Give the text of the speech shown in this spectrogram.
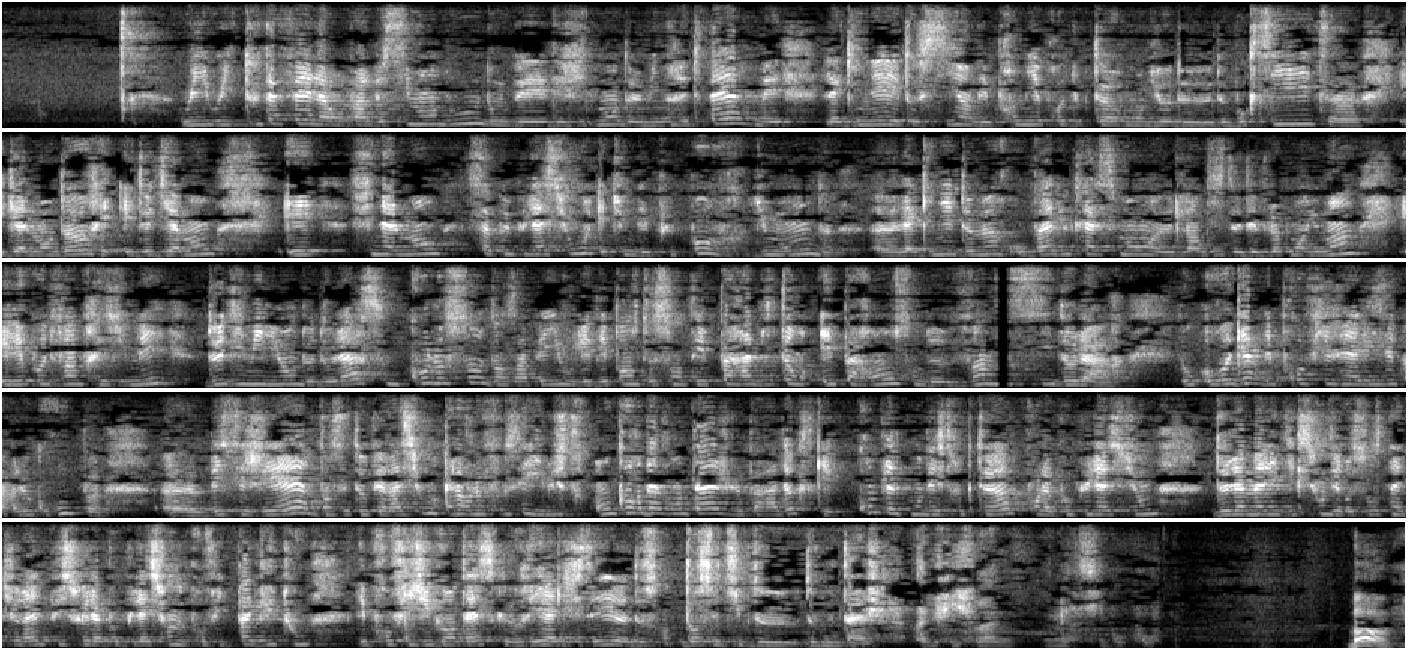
Oui, oui, tout à fait. Là, on parle de Simandou, donc des, des, gisements de minerais de fer, mais la Guinée est aussi un des premiers producteurs mondiaux de, bauxite, euh, également d'or et, de diamants. Et finalement, sa population est une des plus pauvres du monde. Euh, la Guinée demeure au bas du classement euh, de l'indice de développement humain et les pots de vin présumés de 10 millions de dollars sont colossaux dans un pays où les dépenses de santé par habitant et par an sont de 26 dollars. Donc, au regard des profits réalisés par le groupe euh, BCGR dans cette opération, alors le fossé illustre encore davantage le paradoxe qui est complètement destructeur pour la population de la malédiction des ressources naturelles, puisque la population ne profite pas du tout des profits gigantesques réalisés euh, dans ce type de, montage. Anne merci beaucoup. Bon,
